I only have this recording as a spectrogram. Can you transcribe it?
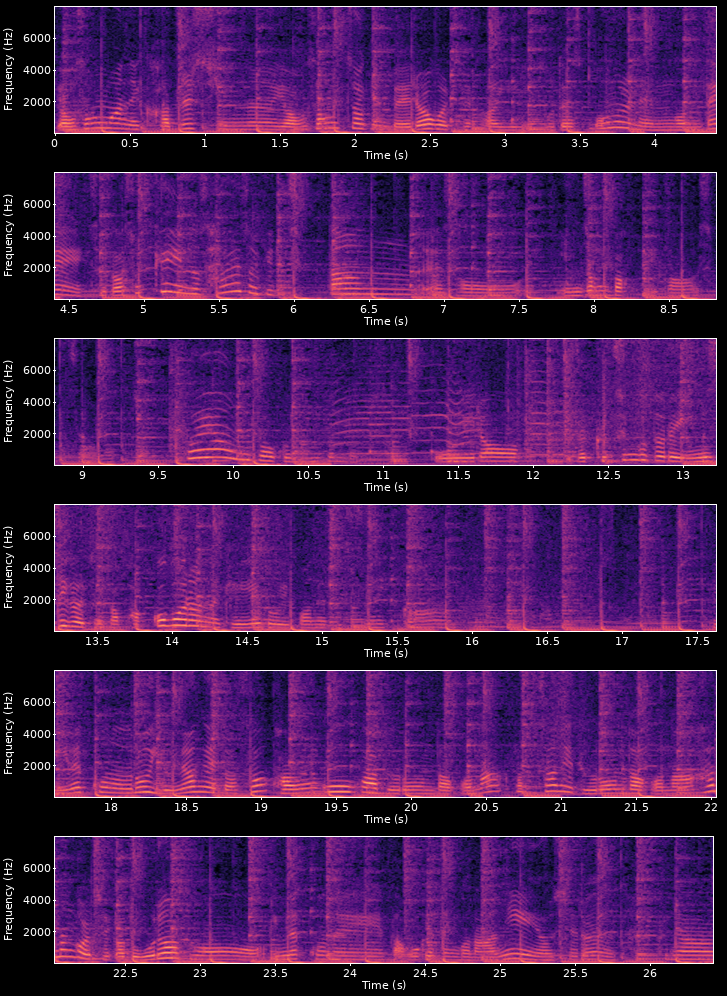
여성만이 가질 수 있는 여성적인 매력을 제가 이 무대에서 뽐을내는 건데 제가 속해 있는 사회적인 집단에서 인정받기가 쉽지 않았죠. 후회한 적은 한 번도. 오히려 이제 그 친구들의 인식을 제가 바꿔보려는 계기도 이번에 됐으니까 미메콘으로 유명해져서 광고가 들어온다거나 협찬이 들어온다거나 하는 걸 제가 노려서 미메콘에 나오게 된 건 아니에요, 실은. 그냥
